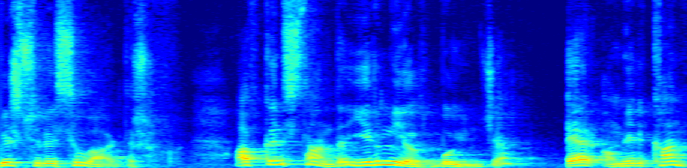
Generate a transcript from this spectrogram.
bir süresi vardır. Afganistan'da 20 yıl boyunca eğer Amerikan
